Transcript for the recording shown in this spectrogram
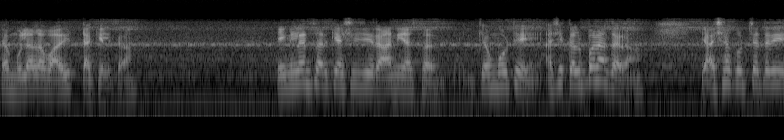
त्या मुलाला वाळीत टाकेल का? इंग्लंडसारखी अशी जी राणी असतात किंवा मोठे अशी कल्पना करा की अशा कुठच्या तरी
